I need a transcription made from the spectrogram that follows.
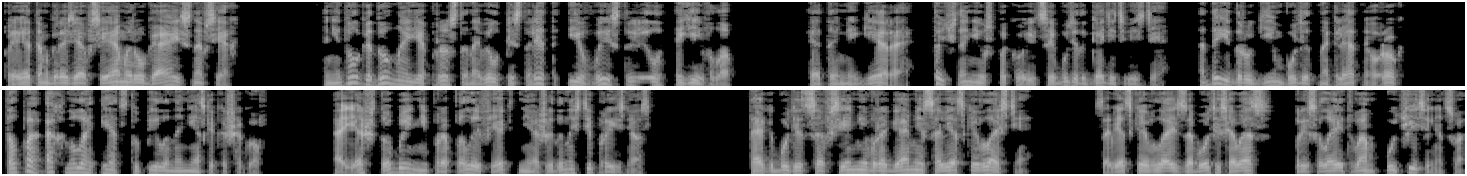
при этом грозя всем и ругаясь на всех. Недолго думая, я просто навел пистолет и выстрелил ей в лоб. Эта Мегера точно не успокоится и будет гадить везде да и другим будет наглядный урок. Толпа ахнула и отступила на несколько шагов. А я, чтобы не пропал эффект неожиданности, произнес. Так будет со всеми врагами советской власти. Советская власть, заботясь о вас, присылает вам учительницу,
